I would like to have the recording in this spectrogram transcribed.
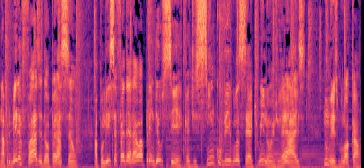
na primeira fase da operação, a Polícia Federal apreendeu cerca de 5,7 milhões de reais no mesmo local.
